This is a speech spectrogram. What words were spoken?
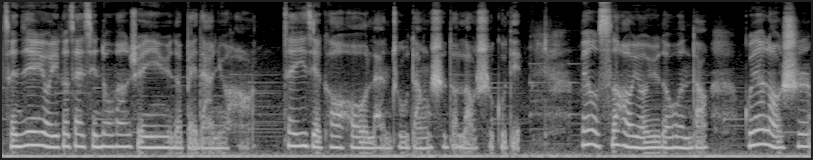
曾经有一个在新东方学英语的北大女孩，在一节课后拦住当时的老师古典，没有丝毫犹豫地问道：“古典老师。”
